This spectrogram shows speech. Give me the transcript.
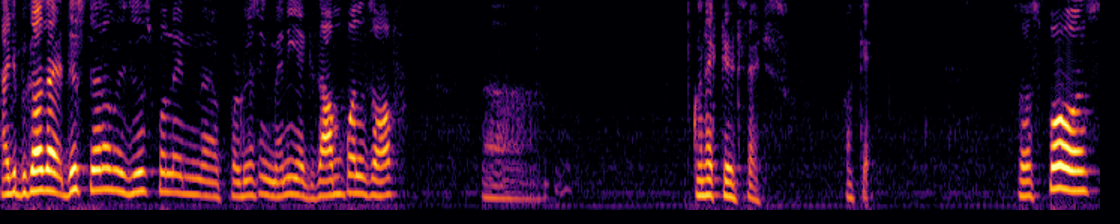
as because I, this theorem is useful in uh, producing many examples of uh, connected sets. Okay. So, suppose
